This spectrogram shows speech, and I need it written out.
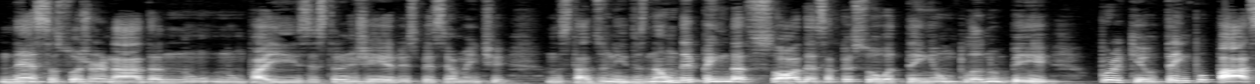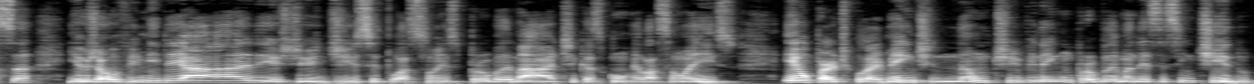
nessa sua jornada num, num, país estrangeiro, especialmente nos Estados Unidos. Não dependa só dessa pessoa, tenha um plano B. Porque o tempo passa e eu já ouvi milhares de, de situações problemáticas com relação a isso. Eu, particularmente, não tive nenhum problema nesse sentido,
